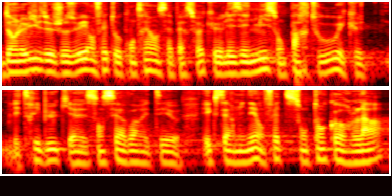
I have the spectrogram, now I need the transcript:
Dans le livre de Josué, en fait, au contraire, on s'aperçoit que les ennemis sont partout et que les tribus qui sont censées avoir été euh, exterminées, en fait, sont encore là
